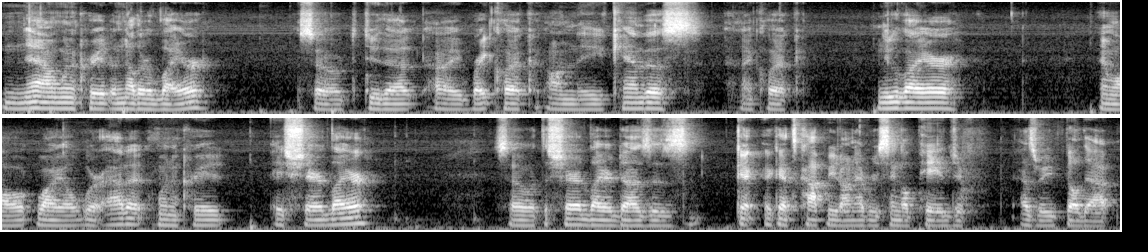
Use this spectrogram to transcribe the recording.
Now I'm going to create another layer. So to do that, I right click on the canvas and I click new layer and while, while we're at it, I'm going to create a shared layer. So what the shared layer does is get it gets copied on every single page if, as we build out.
